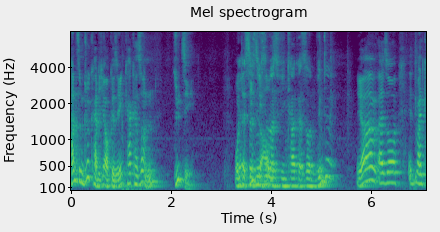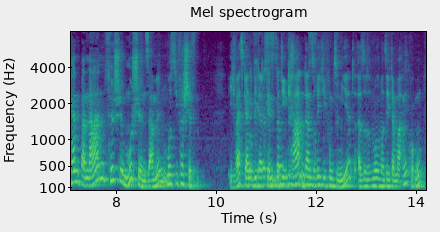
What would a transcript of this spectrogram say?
Hans im Glück hatte ich auch gesehen. Carcassonne, Südsee. Und ja, es ist das nicht so sowas wie Carcassonne Winter? Ja, also man kann Bananen, Fische, Muscheln sammeln, muss sie verschiffen. Ich weiß gar nicht, wie Okay, das, das ist mit den Karten dann so richtig funktioniert. Also das muss man sich dann mal angucken.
